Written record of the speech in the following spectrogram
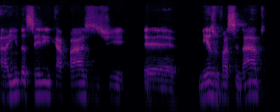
ainda serem capazes de, mesmo vacinado,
